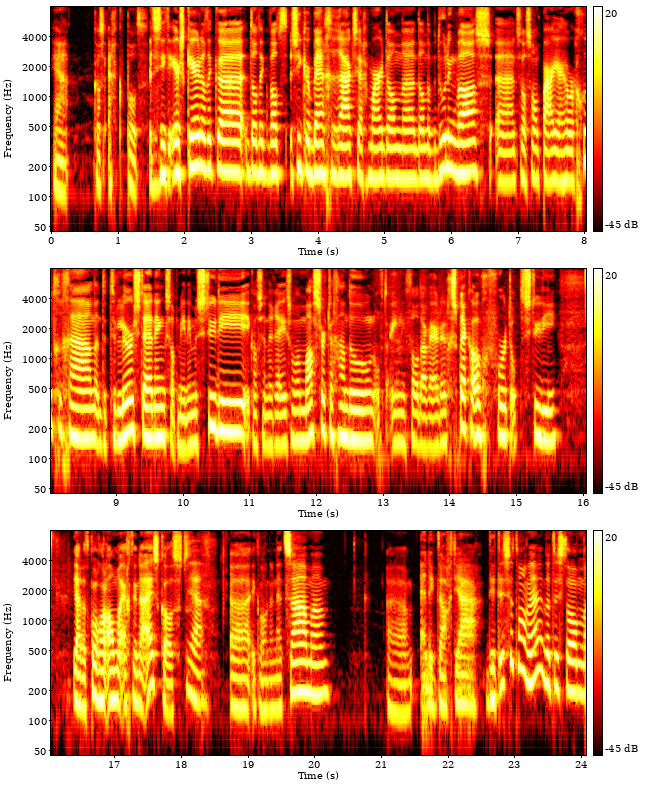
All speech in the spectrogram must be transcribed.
Ja, was echt kapot. Het is niet de eerste keer dat ik, uh, dat ik wat zieker ben geraakt, zeg maar, dan, uh, dan de bedoeling was. Uh, het was al een paar jaar heel erg goed gegaan. De teleurstelling zat midden in mijn studie. Ik was in de race om een master te gaan doen. Of in ieder geval, daar werden gesprekken over gevoerd op de studie. Ja, dat kon gewoon allemaal echt in de ijskast. Ja. Uh, ik woonde net samen. Um, en ik dacht, ja, dit is het dan, hè? Dat is dan...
